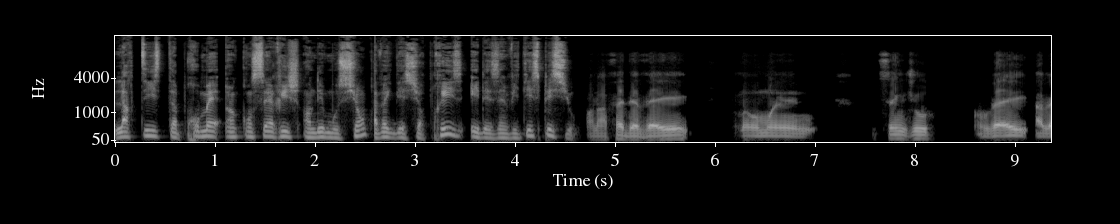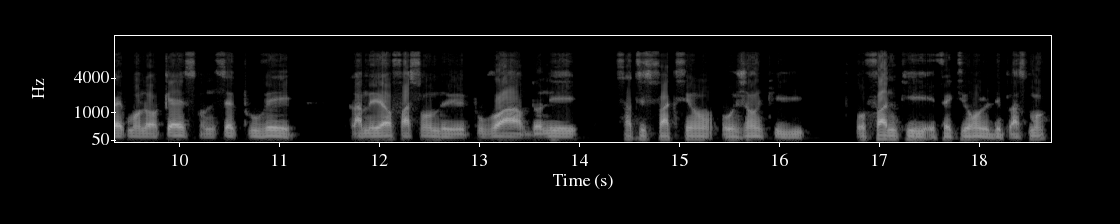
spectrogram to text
L'artiste promet un concert riche en émotions avec des surprises et des invités spéciaux. On a fait des veillées, au moins cinq jours. On veille avec mon orchestre, on essaie de trouver la meilleure façon de pouvoir donner satisfaction aux gens qui, aux fans qui effectueront le déplacement.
